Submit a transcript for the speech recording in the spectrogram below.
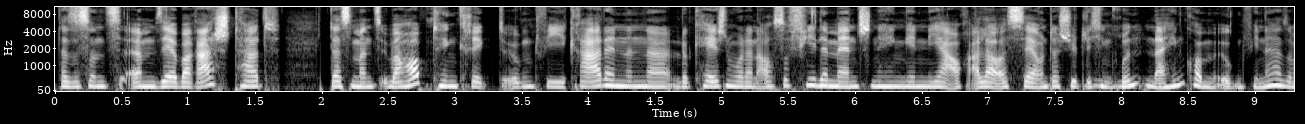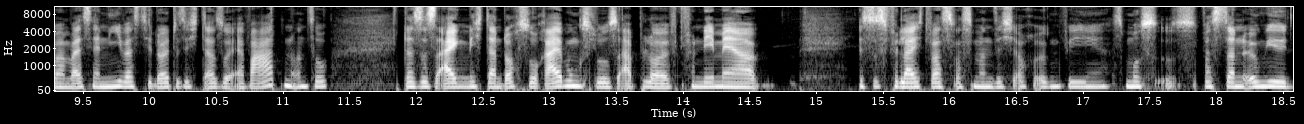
dass es uns ähm, sehr überrascht hat, dass man es überhaupt hinkriegt, irgendwie, gerade in einer Location, wo dann auch so viele Menschen hingehen, die ja auch alle aus sehr unterschiedlichen mhm. Gründen da hinkommen irgendwie. Ne? Also man weiß ja nie, was die Leute sich da so erwarten und so, dass es eigentlich dann doch so reibungslos abläuft. Von dem her ist es vielleicht was, was man sich auch irgendwie, es muss, was dann irgendwie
